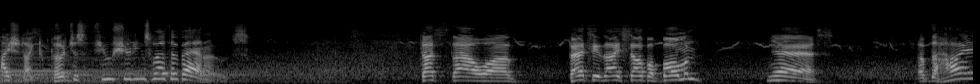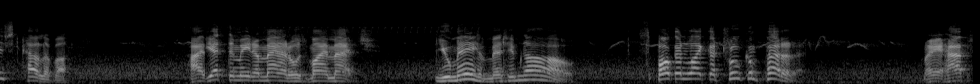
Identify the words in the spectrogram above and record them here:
I should like to purchase a few shillings worth of arrows. Dost thou, uh, fancy thyself a bowman? Yes, of the highest caliber. I've yet to meet a man who's my match. You may have met him now. Spoken like a true competitor. Mayhaps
